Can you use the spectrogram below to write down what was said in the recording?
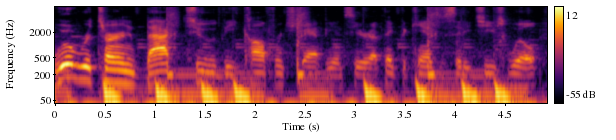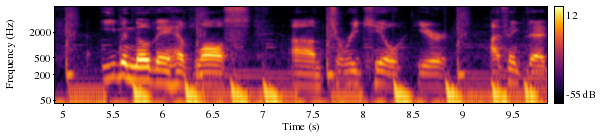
will return back to the conference champions here. I think the Kansas City Chiefs will, even though they have lost um, Tyreek Hill here I think that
